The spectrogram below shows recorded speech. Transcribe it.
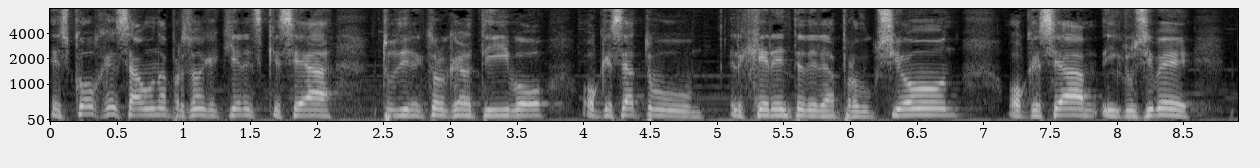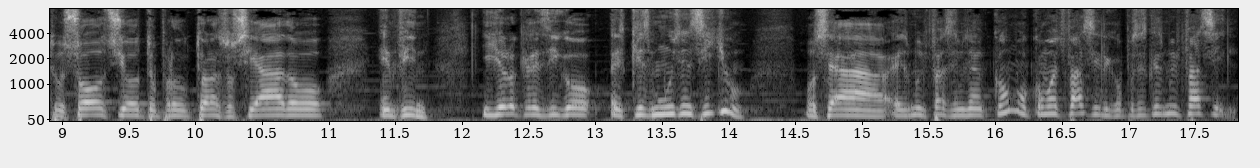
escoges a una persona que quieres que sea tu director creativo o que sea tu el gerente de la producción o que sea inclusive tu socio, tu productor asociado, en fin? Y yo lo que les digo es que es muy sencillo. O sea, es muy fácil. Me dicen, ¿Cómo? ¿Cómo es fácil? Digo, pues es que es muy fácil.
